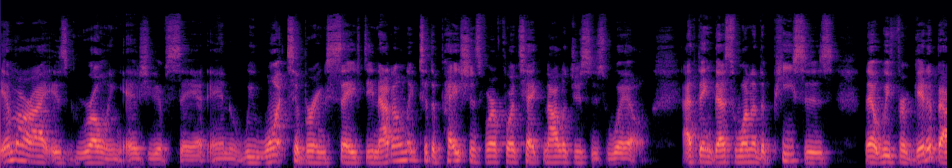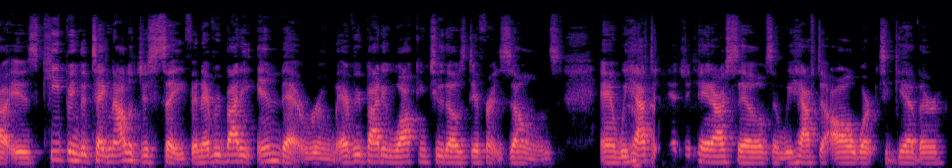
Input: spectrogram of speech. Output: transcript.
MRI is growing, as you have said, and we want to bring safety not only to the patients but for technologists as well. I think that's one of the pieces that we forget about is keeping the technologists safe and everybody in that room, everybody walking to those different zones. And we have to educate ourselves and we have to all work together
